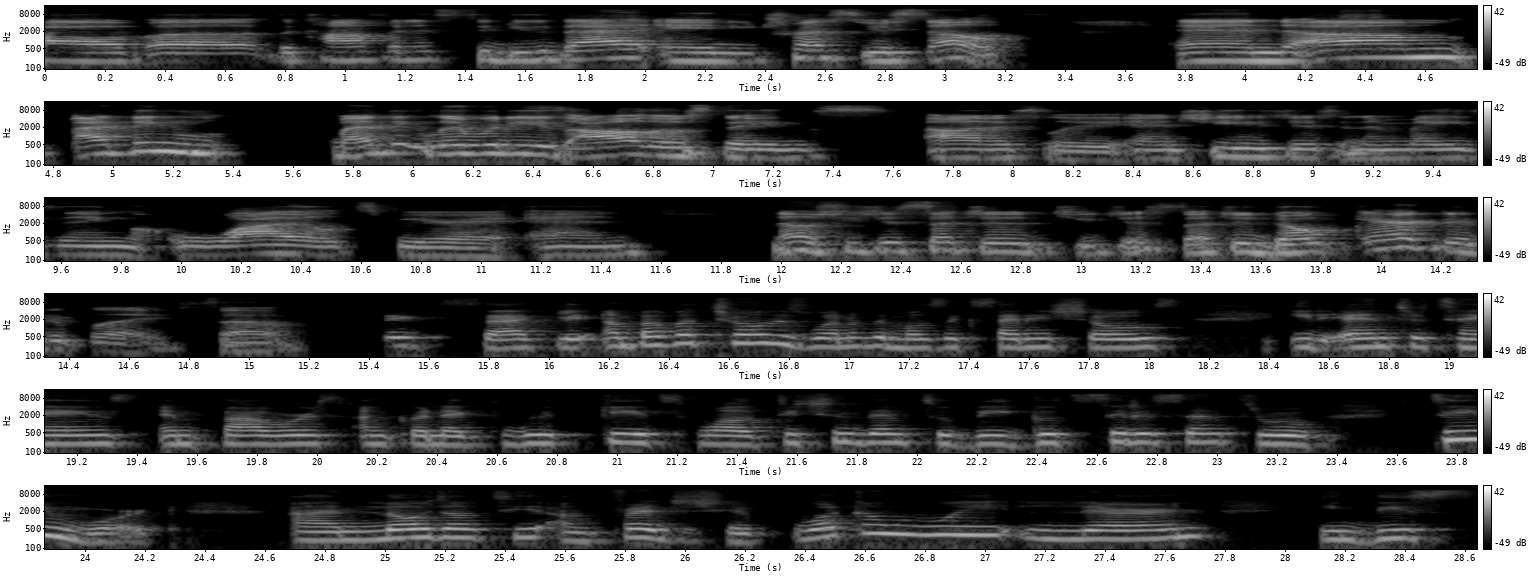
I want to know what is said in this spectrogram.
have uh, the confidence to do that and you trust yourself. And um, I think I think Liberty is all those things, honestly. And she is just an amazing wild spirit. And no, she's just such a she's just such a dope character to play. So Exactly. And Paw Patrol is one of the most exciting shows. It entertains, empowers, and connects with kids while teaching them to be good citizens through teamwork and loyalty and friendship. What can we learn in this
